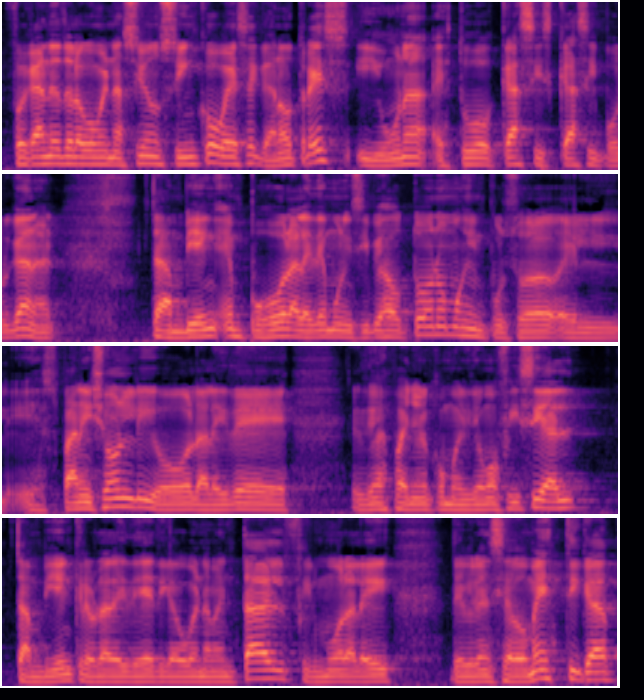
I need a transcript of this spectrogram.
fue candidato a la gobernación cinco veces, ganó tres y una estuvo casi, casi por ganar. También empujó la ley de municipios autónomos, impulsó el Spanish Only o la ley de idioma español como idioma oficial. También creó la ley de ética gubernamental, firmó la ley de violencia doméstica,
